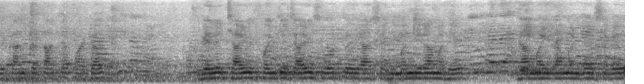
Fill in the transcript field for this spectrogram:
शशिकांत त्या पाठक गेले चाळीस पंचेचाळीस वर्ष या शनी मंदिरामध्ये ह्या महिला मंडळ सगळे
